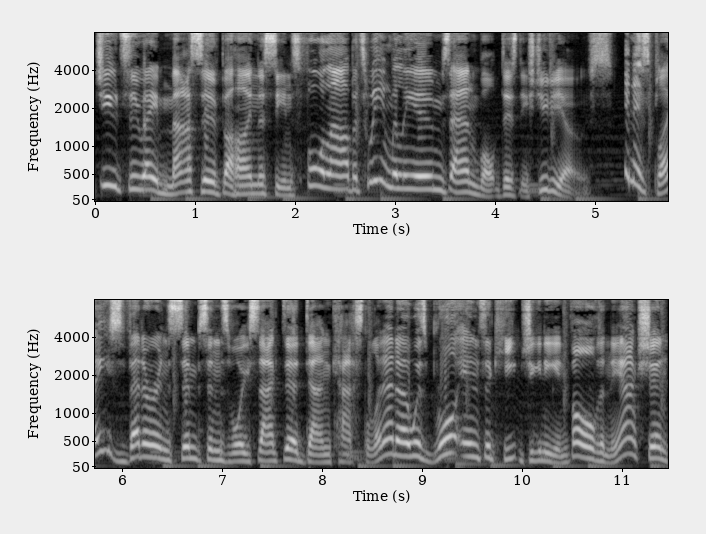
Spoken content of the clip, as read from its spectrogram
due to a massive behind the scenes fallout between Williams and Walt Disney Studios. In his place, veteran Simpsons voice actor Dan Castellaneta was brought in to keep Genie involved in the action,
